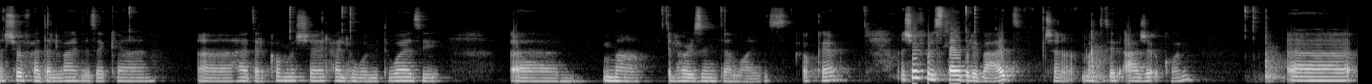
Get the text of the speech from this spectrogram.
هنشوف هذا ال line إذا كان آه هذا ال commissure هل هو متوازي مع ال horizontal lines okay؟ نشوف ال slide اللي بعد عشان ما كتير أعجبكم. آه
